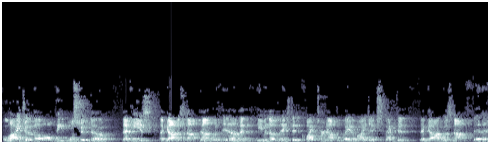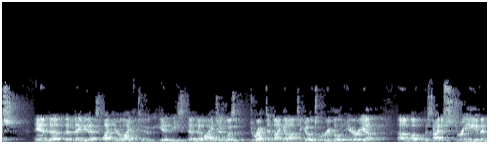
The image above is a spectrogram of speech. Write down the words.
Elijah, above all people, should know that he is, uh, God is not done with him, and even though things didn't quite turn out the way Elijah expected, that God was not finished. And uh, that maybe that's like your life too. Elijah was directed by God to go to a remote area uh, beside a stream, and,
